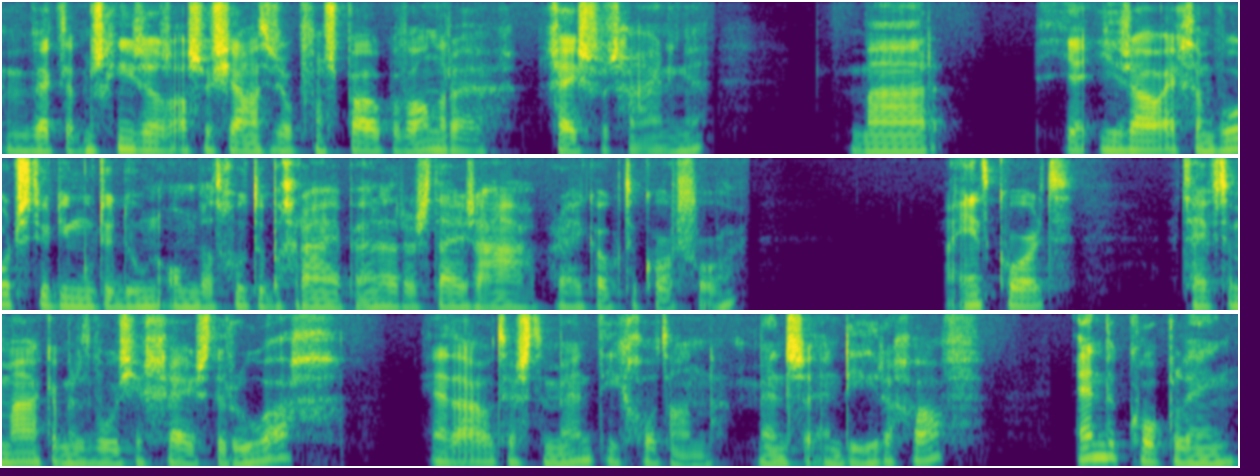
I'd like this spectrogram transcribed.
wekt het misschien zelfs associaties op van spoken of andere geestverschijningen. Maar je, je zou echt een woordstudie moeten doen om dat goed te begrijpen. Daar is deze Hagepreek ook te kort voor. Maar in het kort, het heeft te maken met het woordje geest, ruach, in het Oude Testament, die God aan mensen en dieren gaf. En de koppeling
